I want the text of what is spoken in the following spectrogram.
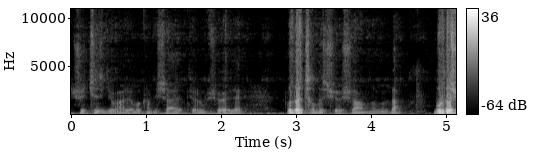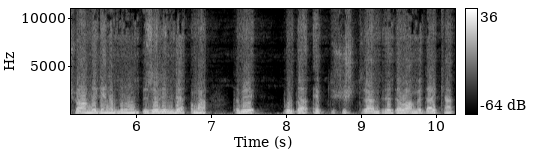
şu çizgi var ya bakın işaretliyorum şöyle. Bu da çalışıyor şu anda burada. Burada şu anda gene bunun üzerinde ama tabi burada hep düşüş trendine devam ederken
